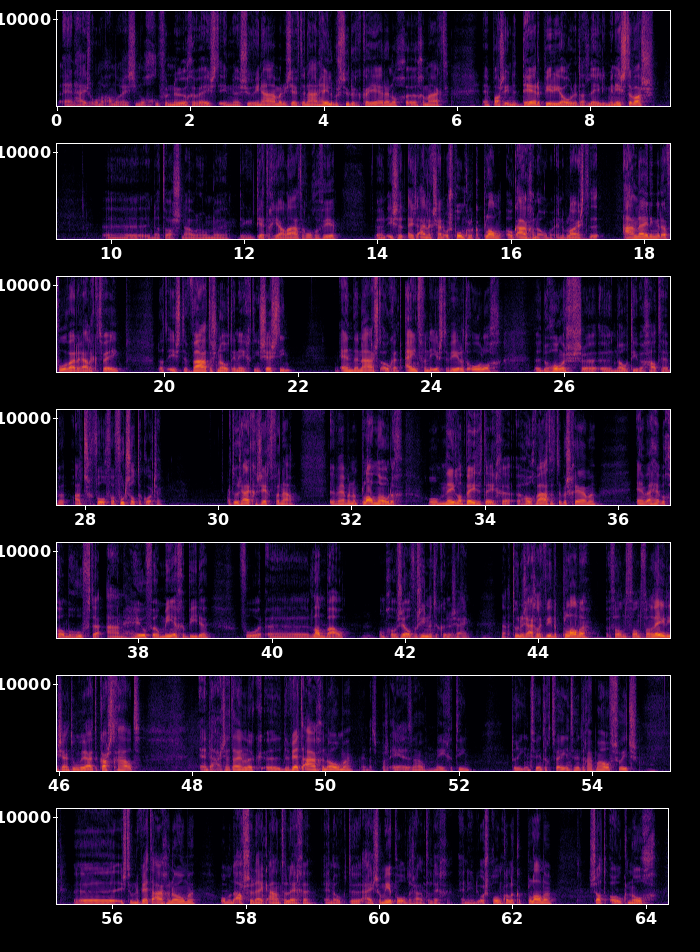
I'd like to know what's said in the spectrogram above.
En hij is onder andere is hij nog gouverneur geweest in Suriname. Dus hij heeft daarna een hele bestuurlijke carrière nog gemaakt. En pas in de derde periode dat Lely minister was, uh, en dat was nou zo'n, uh, denk ik, 30 jaar later ongeveer, uh, is het uiteindelijk zijn oorspronkelijke plan ook aangenomen. En de belangrijkste aanleidingen daarvoor waren er eigenlijk twee. Dat is de watersnood in 1916 en daarnaast ook aan het eind van de Eerste Wereldoorlog de hongersnood die we gehad hebben als gevolg van voedseltekorten. En toen is eigenlijk gezegd van nou, we hebben een plan nodig om Nederland beter tegen hoogwater te beschermen. En wij hebben gewoon behoefte aan heel veel meer gebieden voor uh, landbouw. Om gewoon zelfvoorzienend te kunnen zijn. Nou, toen is eigenlijk weer de plannen van, van, van Lely zijn toen weer uit de kast gehaald. En daar is uiteindelijk uh, de wet aangenomen. En dat is pas uh, nou, 19, 23, 22 uit mijn hoofd, zoiets. is toen de wet aangenomen om de Afsluitdijk aan te leggen en ook de IJsselmeerpolders aan te leggen. En in de oorspronkelijke plannen zat ook nog eh,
